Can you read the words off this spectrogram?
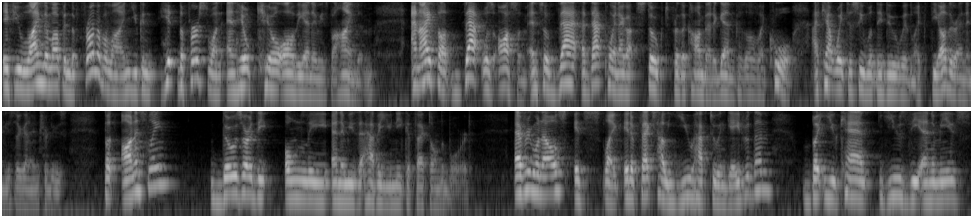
If you line them up in the front of a line, you can hit the first one and he'll kill all the enemies behind him. And I thought that was awesome. And so that at that point I got stoked for the combat again because I was like, cool. I can't wait to see what they do with like the other enemies they're going to introduce. But honestly, those are the only enemies that have a unique effect on the board. Everyone else, it's like it affects how you have to engage with them, but you can't use the enemies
